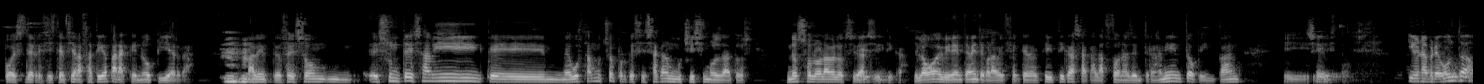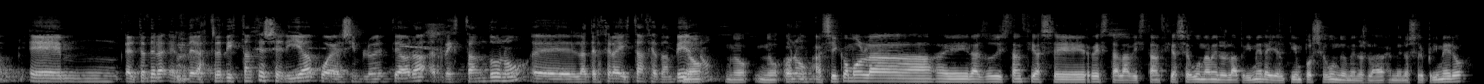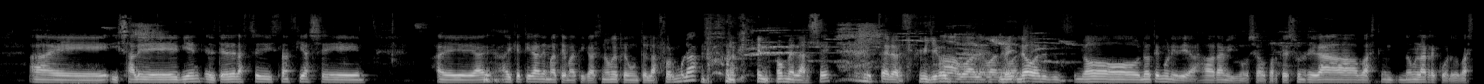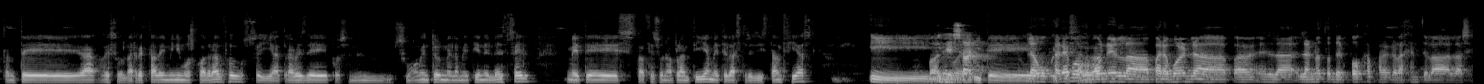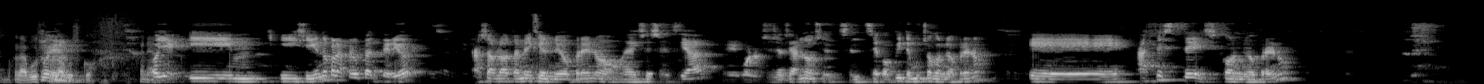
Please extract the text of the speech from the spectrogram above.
pues de resistencia a la fatiga para que no pierda. ¿Vale? Entonces son, es un test a mí que me gusta mucho porque se sacan muchísimos datos, no solo la velocidad crítica. Y luego, evidentemente, con la velocidad crítica saca las zonas de entrenamiento, pim pam, y listo. Y una pregunta, em, el test de, las tres distancias sería pues simplemente ahora restando ¿no? Eh, la tercera distancia también, ¿no? No, no, no. Así como la, eh, las dos distancias se resta la distancia segunda menos la primera y el tiempo segundo menos, la, menos el primero, eh, y sale bien, el test de las tres distancias se eh, hay, que tirar de matemáticas. No me pregunten la fórmula porque no me la sé, pero yo ah, vale, vale, no, no, no, tengo ni idea ahora mismo, o sea, porque eso era bastante, no me la recuerdo, bastante, eso, la recta de mínimos cuadrados y a través de, pues en su momento me la metí en el Excel, metes, haces una plantilla, metes las tres distancias y, te, la buscaremos para ponerla, para ponerla en las notas del podcast para que la gente la, la La busco, la busco. Oye, y, y siguiendo con la pregunta anterior, Has hablado también que el neopreno es esencial. Eh, bueno, es esencial, no, se, compite mucho con neopreno. Eh, ¿Haces test con neopreno?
